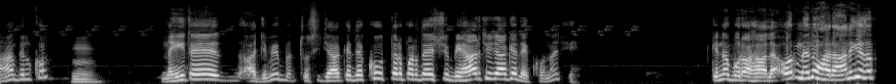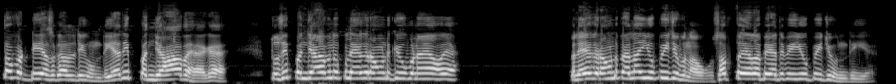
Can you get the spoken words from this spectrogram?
ਹਾਂ ਬਿਲਕੁਲ। ਹੂੰ। ਨਹੀਂ ਤੇ ਅੱਜ ਵੀ ਤੁਸੀਂ ਜਾ ਕੇ ਦੇਖੋ ਉੱਤਰ ਪ੍ਰਦੇਸ਼ ਚ ਬਿਹਾਰ ਚ ਜਾ ਕੇ ਦੇਖੋ ਨਾ ਜੀ। ਕਿੰਨਾ ਬੁਰਾ ਹਾਲ ਹੈ। ਔਰ ਮੈਨੂੰ ਹੈਰਾਨਗੀ ਸਭ ਤੋਂ ਵੱਡੀ ਇਸ ਗੱਲ ਦੀ ਹੁੰਦੀ ਹੈ ਕਿ ਪੰਜਾਬ ਹੈਗਾ। ਤੁਸੀਂ ਪੰਜਾਬ ਨੂੰ ਪਲੇਗਰਾਉਂਡ ਕਿਉਂ ਬਣਾਇਆ ਹੋਇਆ? ਪਲੇਗਰਾਉਂਡ ਪਹਿਲਾਂ ਯੂਪੀ ਚ ਬਣਾਓ। ਸਭ ਤੋਂ ਜ਼ਿਆਦਾ ਬੇਅਦਬੀ ਯੂਪੀ ਚ ਹੁੰਦੀ ਹੈ।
